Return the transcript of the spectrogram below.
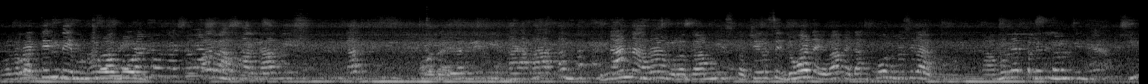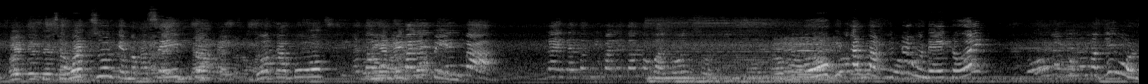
Mura tindi, mo chewable. Inana ra mura gamis ka Chelsea duha na ira kay dagko na sila. Mura pa rin wait, wait, wait. Sa Watson kay makasave ka kay duha ka buok 300 ka pin. Oo, kita ba kita mo na ito eh. Oo, mo magingon.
